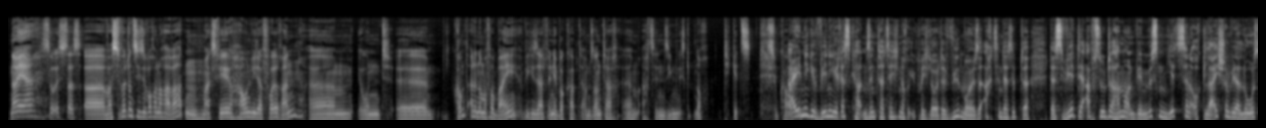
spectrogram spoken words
Naja, so ist das. Äh, was wird uns diese Woche noch erwarten? Max, wir hauen wieder voll ran. Ähm, und äh, kommt alle nochmal vorbei. Wie gesagt, wenn ihr Bock habt, am Sonntag, ähm, 18.07. Es gibt noch Tickets zu kaufen. Einige wenige Restkarten sind tatsächlich noch übrig, Leute. Wühlmäuse, 18.07. Das wird der absolute Hammer und wir müssen jetzt dann auch gleich schon wieder los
